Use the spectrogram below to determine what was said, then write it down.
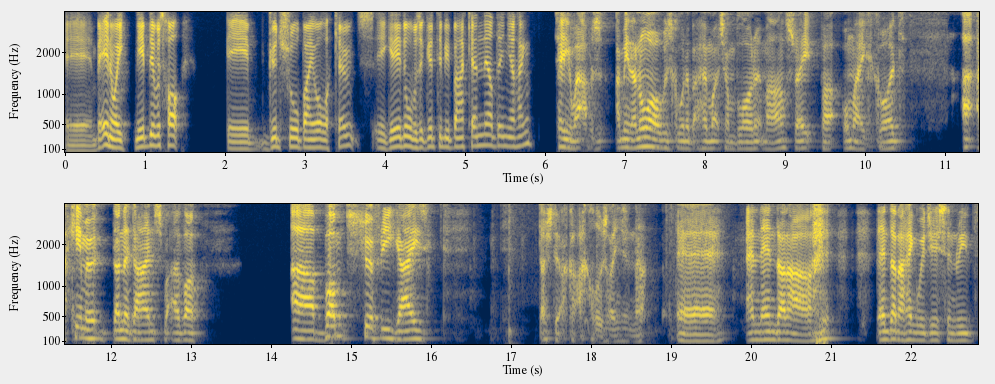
Um, but anyway, nobody was hot. Uh, good show by all accounts. Uh, Grado, was it good to be back in there doing your thing? Tell you what, I was. I mean, I know I was going about how much I'm blowing at my arse, right? But oh my god, I, I came out, done a dance, whatever. I bumped two or three guys, just do a of clotheslines and that, uh, and then done a then done a thing with Jason Reed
